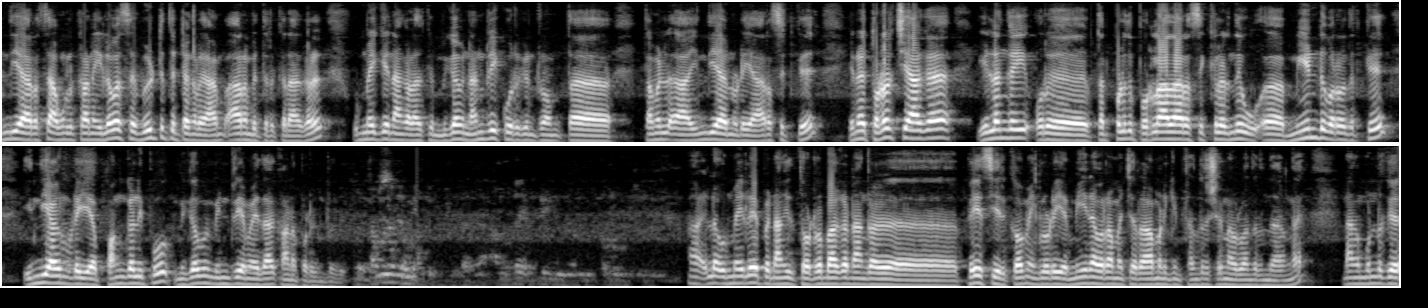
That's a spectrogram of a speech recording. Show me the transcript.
இந்திய அரசு அவங்களுக்கான இலவச வீட்டு திட்டங்களை ஆரம்பித்திருக்கிறார்கள். உண்மைக்கு நாங்கள் அதுக்கு மிக நன்றி கூறுகின்றோம் த தமிழ் இந்தியாவினுடைய அரசிற்கு. எனவே தொடர்ச்சியாக இலங்கை ஒரு தற்பொழுது பொருளாதார சிக்கலிருந்து மீண்டு வருவதற்கு இந்தியாவினுடைய பங்களிப்பு மிகவும் இன்றியமையதாக காணப்படுகின்றது. இல்லை உண்மையிலே இப்போ நாங்கள் இது தொடர்பாக நாங்கள் பேசியிருக்கோம். எங்களுடைய மீனவர் அமைச்சர் ராமலிங்கம் சந்திரசேகரன் அவர் வந்திருந்தாங்க நாங்கள் முன்னுக்கு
